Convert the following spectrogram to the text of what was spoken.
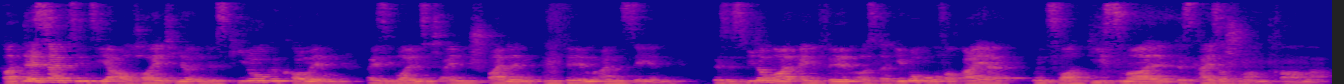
Gerade deshalb sind Sie ja auch heute hier in das Kino gekommen, weil Sie wollen sich einen spannenden Film ansehen. Das ist wieder mal ein Film aus der Eberhofer-Reihe und zwar diesmal das Kaiserschmarrn-Drama.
